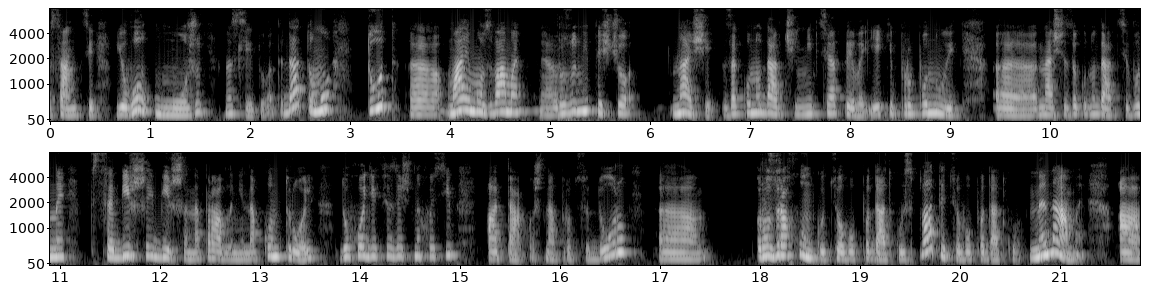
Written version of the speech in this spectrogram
санкції його можуть наслідувати. Да? Тому тут е, маємо з вами е, розуміти, що наші законодавчі ініціативи, які пропонують наші законодавці, вони все більше і більше направлені на контроль доходів фізичних осіб, а також на процедуру. Розрахунку цього податку і сплати цього податку не нами, а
